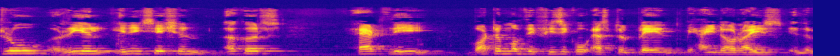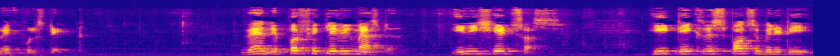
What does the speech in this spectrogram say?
True, real initiation occurs at the bottom of the physico astral plane behind our eyes in the wakeful state. When a perfect living master initiates us, he takes responsibility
